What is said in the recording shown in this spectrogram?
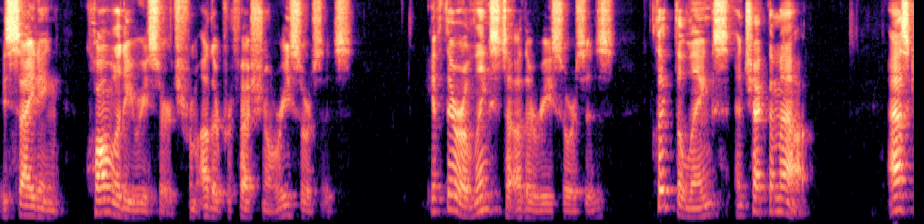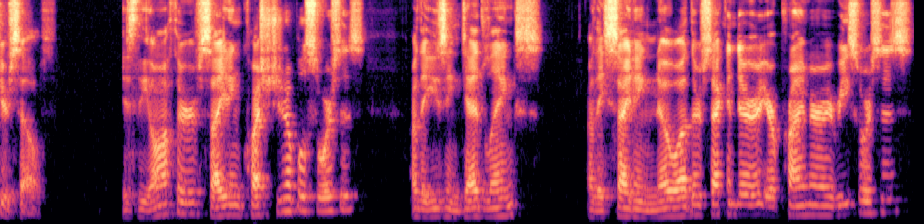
is citing quality research from other professional resources. If there are links to other resources, click the links and check them out. Ask yourself, is the author citing questionable sources? Are they using dead links? Are they citing no other secondary or primary resources?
